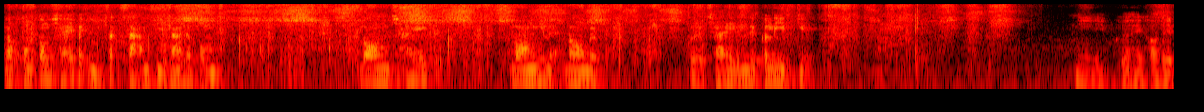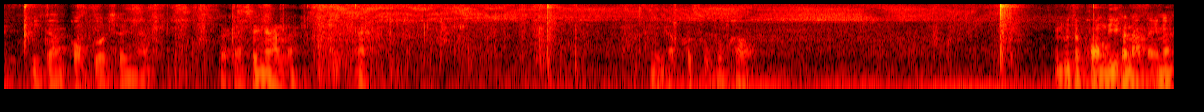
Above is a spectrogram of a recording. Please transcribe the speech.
เราคงต้องใช้ไปอีกสักสามสี่ครั้งแต่ผม ลองใช้ ลองนี่แหละ ลองแบบ เปิดใช้แล้วก็รีดเก็บ นี่เพื่อให้เขาได้มีการพองตัวใช้งาน จากการใช้งานนะอะนี่ครับเขาสู่ลมเข้า ไม่รู้จะพองดีขนาดไหนนะ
